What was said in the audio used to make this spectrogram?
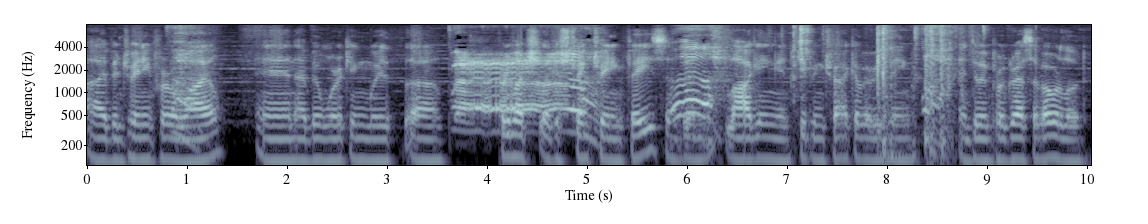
I've been training for a while and I've been working with uh, pretty much like a strength training phase and been logging and keeping track of everything and doing progressive overload.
